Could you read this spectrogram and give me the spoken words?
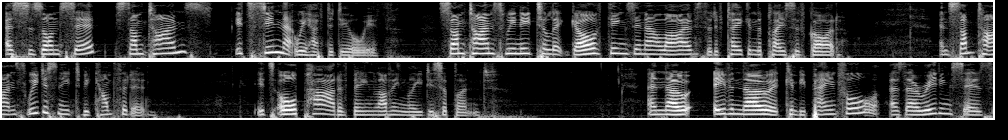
As Suzanne said, sometimes it's sin that we have to deal with. Sometimes we need to let go of things in our lives that have taken the place of God. And sometimes we just need to be comforted. It's all part of being lovingly disciplined. And though, even though it can be painful, as our reading says,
